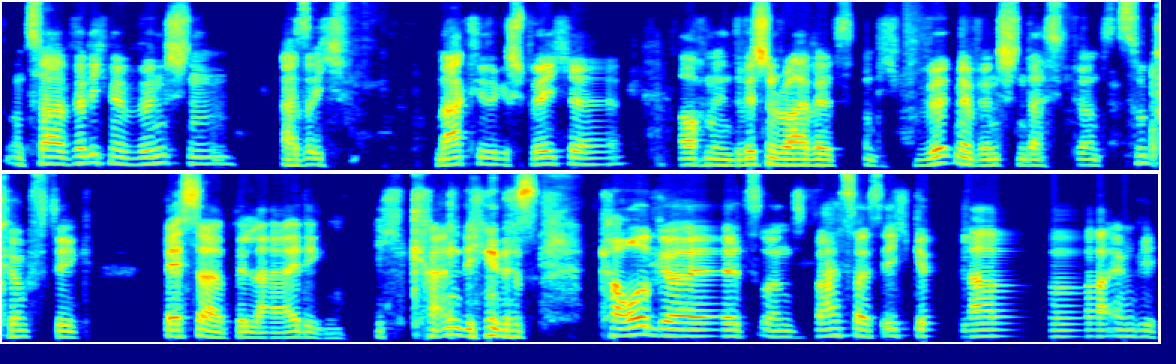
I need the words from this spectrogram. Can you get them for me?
Und zwar würde ich mir wünschen, also ich mag diese Gespräche auch mit den Division Rivals und ich würde mir wünschen, dass wir uns zukünftig besser beleidigen. Ich kann dieses Cowgirls und was weiß ich, irgendwie,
